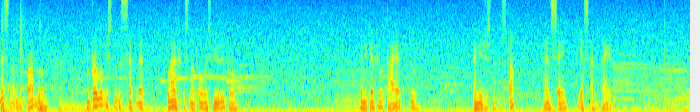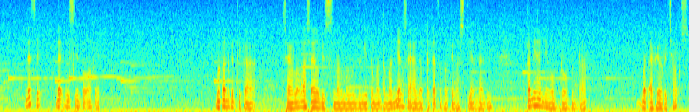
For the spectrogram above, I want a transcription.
that's not the problem. The problem is to accept that life is not always beautiful. And you can feel tired too. And you just need to stop and say yes i'm tired. That's it. That's the simple of it bahkan ketika saya lelah saya lebih senang mengunjungi teman-teman yang saya anggap dekat seperti Mas Dian tadi. Kami hanya ngobrol bentar but I feel recharged.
